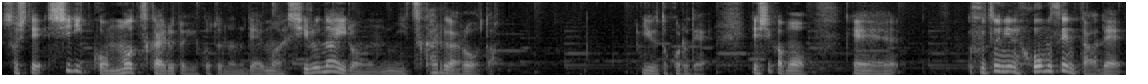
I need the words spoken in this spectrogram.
そしてシリコンも使えるということなので、まあ、シルナイロンに使えるだろうと。いうところで。でしかも、えー、普通にねホームセンターで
